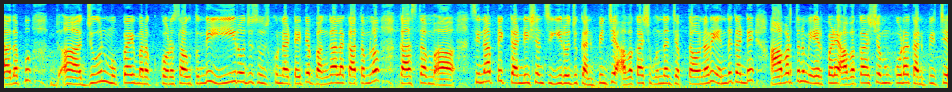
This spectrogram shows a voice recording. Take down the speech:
దాదాపు జూన్ ముప్పై మనకు కొనసాగుతుంది. ఈ రోజు చూసుకున్నట్టయితే బంగాళాఖాతంలో కాస్త సినాప్టిక్ కండిషన్స్ ఈ రోజు కనిపించే అవకాశం ఉందని చెప్తా ఉన్నారు. ఎందుకంటే ఆవర్తనం ఏర్పడే అవకాశం కూడా కనిపించే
